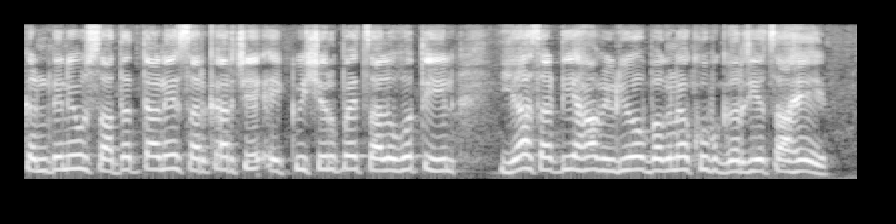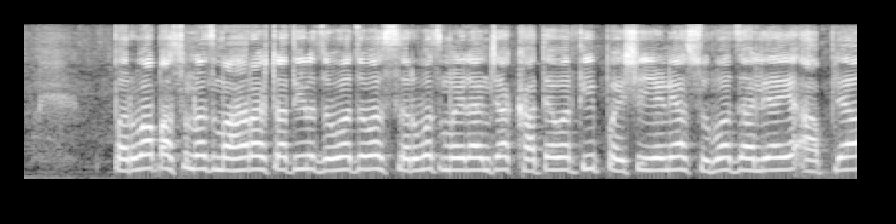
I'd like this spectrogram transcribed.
कंटिन्यू सातत्याने सरकारचे एकवीसशे रुपये चालू होतील. यासाठी हा व्हिडिओ बघणं खूप गरजेचं आहे. परवापासूनच महाराष्ट्रातील जवळजवळ सर्वच महिलांच्या खात्यावरती पैसे येण्यास सुरुवात झाली आहे. आपल्या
